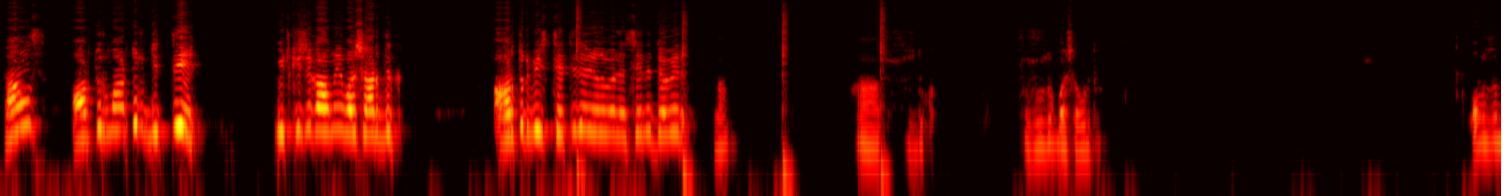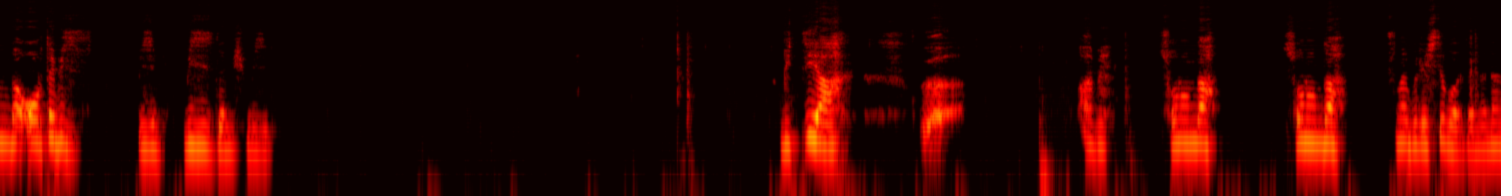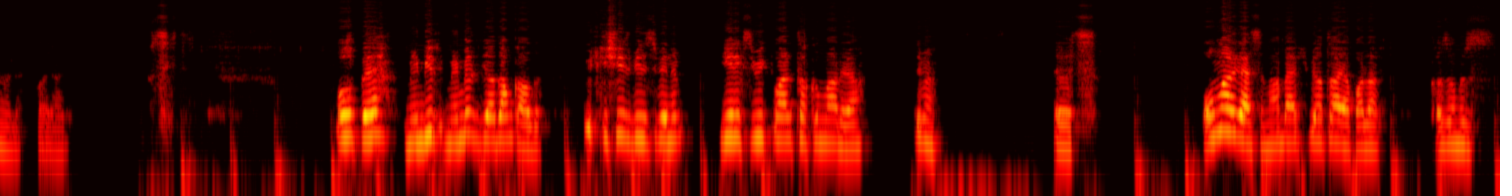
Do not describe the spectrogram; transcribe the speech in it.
Yalnız Arthur Martur gitti. Üç kişi kalmayı başardık. Arthur biz tehdit ediyordu böyle seni döverim. Lan. Ha susuzluk. Susuzluk başa vurdu. Omzumda orta biz. Bizim. Biziz demiş bizim. Bitti ya. Abi sonunda sonunda şuna birleşti bu arada neden öyle hadi hadi. Oh be memir memir diye adam kaldı. Üç kişiyiz birisi benim. Diğer ikisi büyük ihtimalle takımlar ya. Değil mi? Evet. Onlar gelsin ha belki bir hata yaparlar. Kazanırız.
